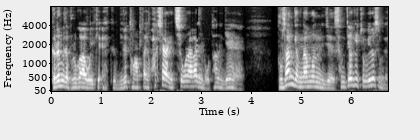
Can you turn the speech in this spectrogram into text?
그럼에도 불구하고 이렇게 그 미래통합당이 확실하게 치고 나가지 못하는 게 부산 경남은 이제 성격이 좀 이렇습니다.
